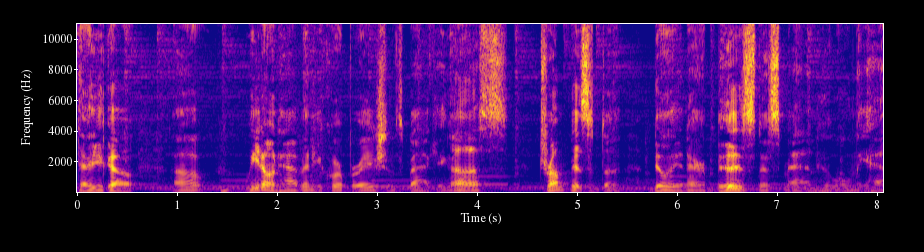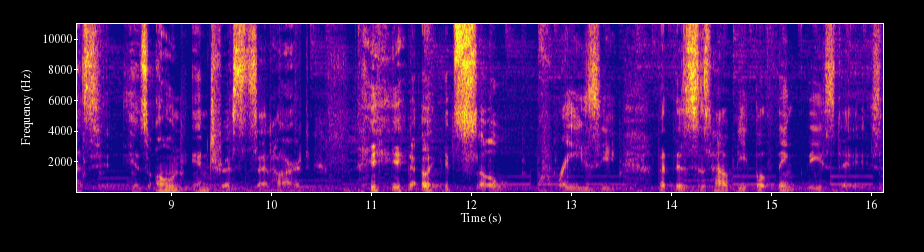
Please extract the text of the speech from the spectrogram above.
there you go. Uh, we don't have any corporations backing us. Trump isn't a billionaire businessman who only has his own interests at heart. you know, it's so crazy, but this is how people think these days.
